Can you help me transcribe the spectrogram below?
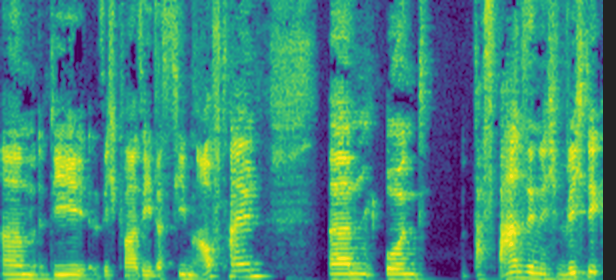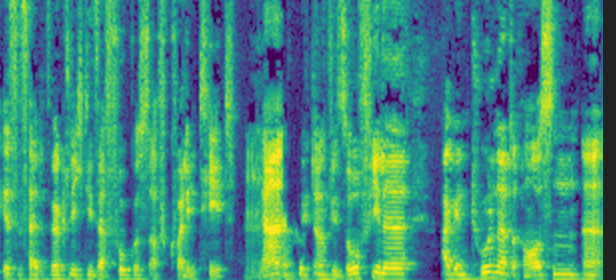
ähm, die sich quasi das Team aufteilen. Ähm, und was wahnsinnig wichtig ist, ist halt wirklich dieser Fokus auf Qualität. Mhm. Ja, es gibt irgendwie so viele Agenturen da draußen, äh,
